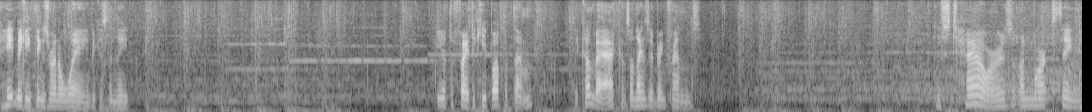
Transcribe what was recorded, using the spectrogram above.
I hate making things run away because then they... You have to fight to keep up with them. They come back, and sometimes they bring friends. This tower is an unmarked thing.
